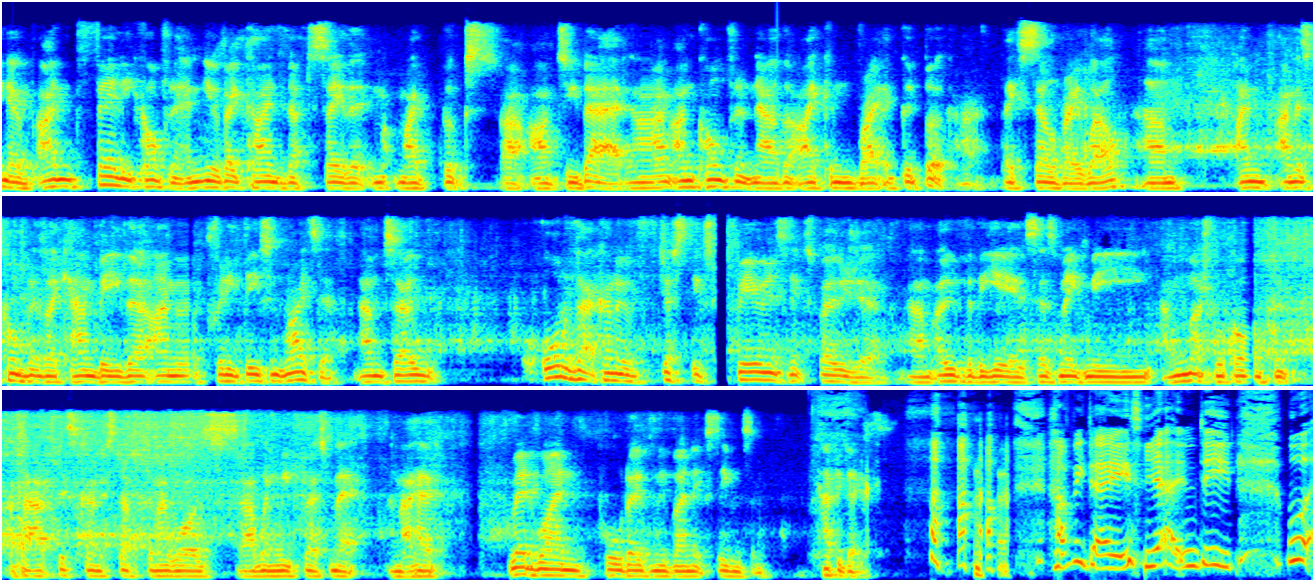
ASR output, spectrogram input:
you know, I'm fairly confident, and you're very kind enough to say that my books aren't too bad. And I'm, I'm, confident now that I can write a good book. Uh, they sell very well. Um, I'm, I'm, as confident as I can be that I'm a pretty decent writer. Um, so all of that kind of just experience and exposure um, over the years has made me much more confident about this kind of stuff than I was uh, when we first met. And I had red wine poured over me by Nick Stephenson. Happy days. Happy days. Yeah, indeed. Well,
